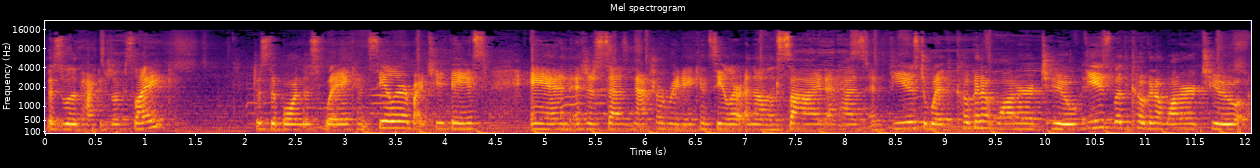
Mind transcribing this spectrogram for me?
this is what the package looks like. Just the Born This Way concealer by Too Faced and it just says natural radiant concealer and on the side it has infused with coconut water to infused with coconut water to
